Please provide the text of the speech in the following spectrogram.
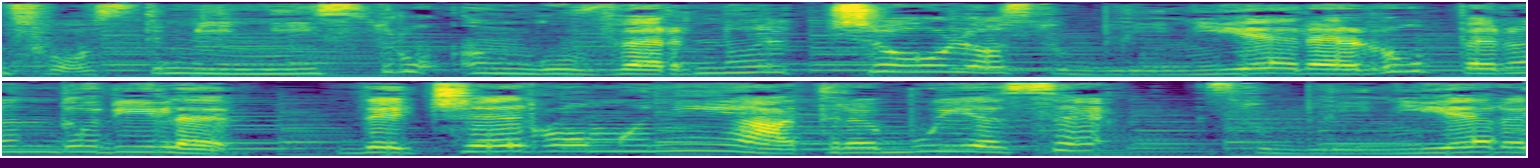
fost ministru în guvernul Ciolo subliniere rupe rândurile, de ce România trebuie să, subliniere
